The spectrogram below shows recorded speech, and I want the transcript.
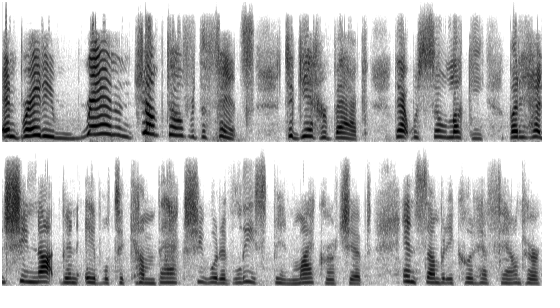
and Brady ran and jumped over the fence to get her back. That was so lucky, but had she not been able to come back, she would have at least been microchipped and somebody could have found her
